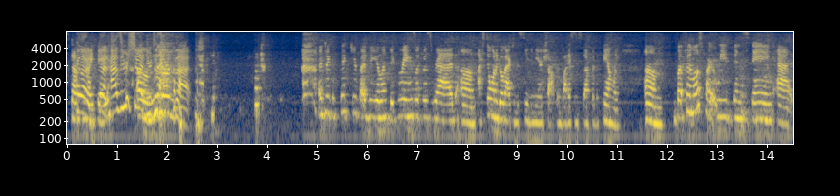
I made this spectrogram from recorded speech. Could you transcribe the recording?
stuffed good, my face. Good, as you should. Um, you deserve that. I took a picture by the Olympic rings, which was rad. Um, I still want to go back to the souvenir shop and buy some stuff for the family. Um, but for the most part, we've been staying at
